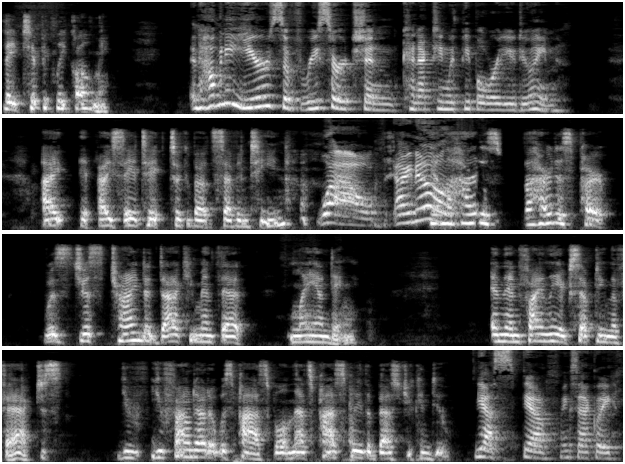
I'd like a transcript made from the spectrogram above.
they typically called me. And how many years of research and connecting with people were you doing? I I say it t- took about seventeen. Wow, I know. And the hardest the hardest part was just trying to document that landing, and then finally accepting the fact. Just you you found out it was possible and that's possibly the best you can do yes yeah exactly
